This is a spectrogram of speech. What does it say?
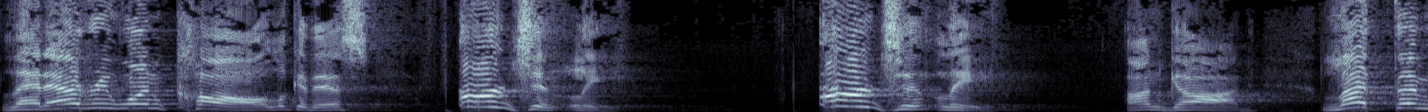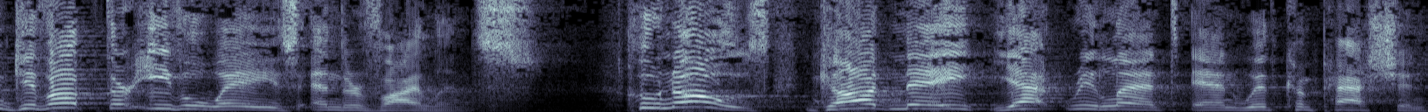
Let everyone call, look at this, urgently, urgently on God let them give up their evil ways and their violence. Who knows? God may yet relent and with compassion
